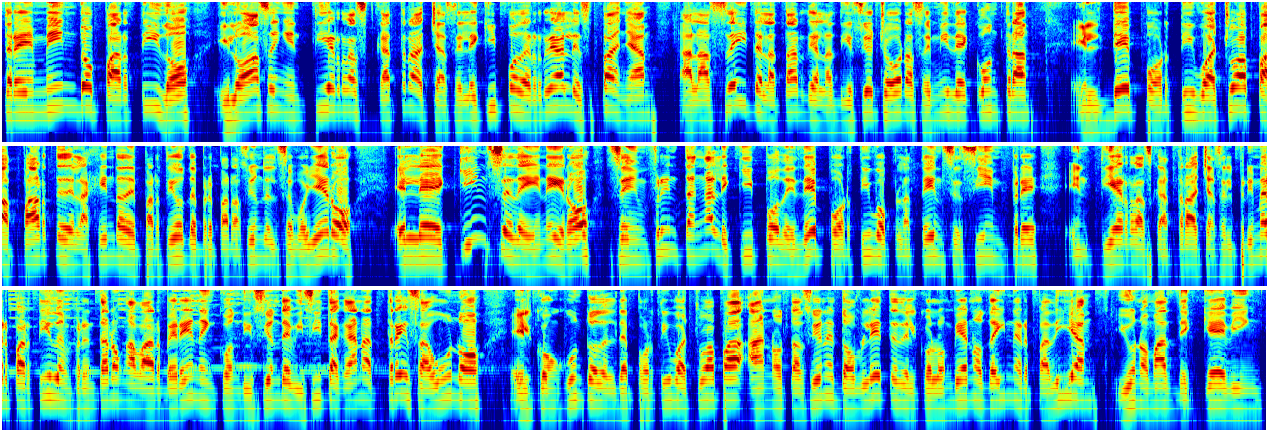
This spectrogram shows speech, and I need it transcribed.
tremendo partido y lo hacen en tierras catrachas. El equipo de Real España a las 6 de la tarde, a las 18 horas se mide contra el Deportivo Achuapa, parte de la agenda de partidos de preparación del cebollero. El 15 de enero se enfrentan al equipo de Deportivo Platense siempre en tierras catrachas. El primer partido enfrentaron a Barberena en condición de visita, gana 3 a 1 el conjunto del Deportivo Achuapa, anotaciones doblete del colombiano Deiner Padilla y uno más de Kevin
